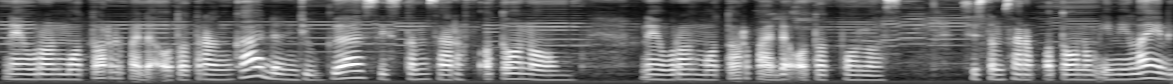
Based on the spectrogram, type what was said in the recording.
neuron motor pada otot rangka dan juga sistem saraf otonom, neuron motor pada otot polos. Sistem saraf otonom inilah yang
